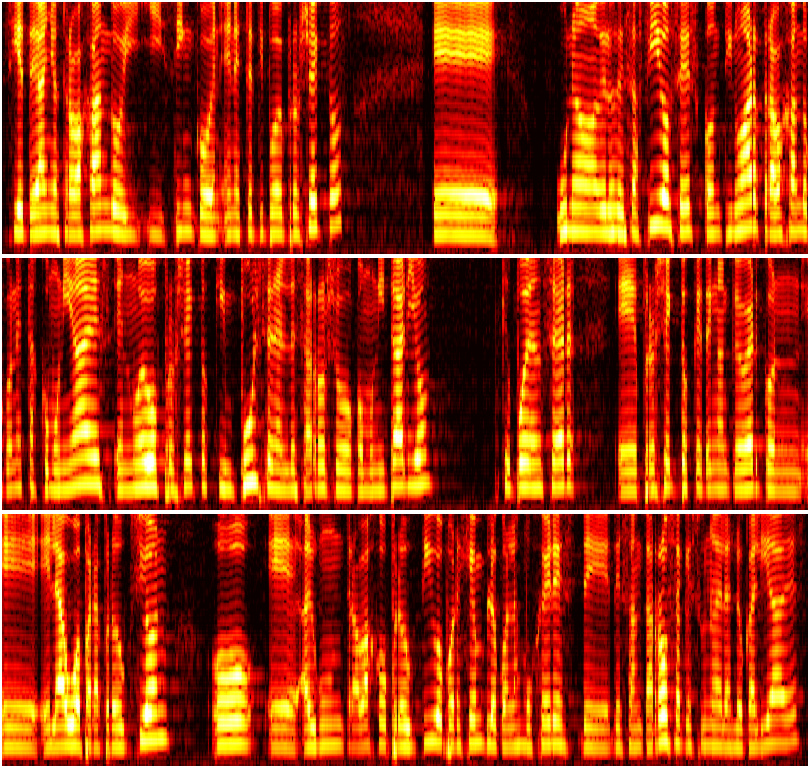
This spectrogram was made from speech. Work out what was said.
siete años trabajando y, cinco en, este tipo de proyectos. Eh, uno de los desafíos es continuar trabajando con estas comunidades en nuevos proyectos que impulsen el desarrollo comunitario, que pueden ser eh, proyectos que tengan que ver con eh, el agua para producción, o eh, algún trabajo productivo, por ejemplo, con las mujeres de, Santa Rosa, que es una de las localidades.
